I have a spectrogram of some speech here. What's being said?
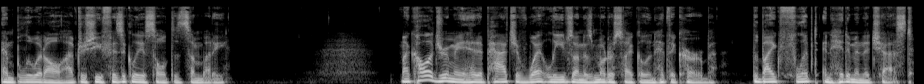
and blew it all after she physically assaulted somebody. My college roommate hit a patch of wet leaves on his motorcycle and hit the curb. The bike flipped and hit him in the chest.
